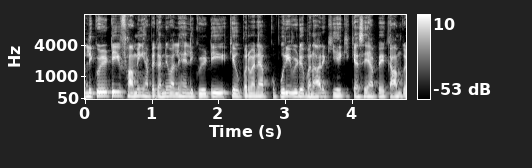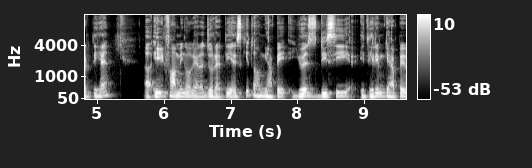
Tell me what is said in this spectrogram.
लिक्विडिटी फ़ार्मिंग यहाँ पे करने वाले हैं। लिक्विडिटी के ऊपर मैंने आपको पूरी वीडियो बना रखी है कि कैसे यहाँ पे काम करती है। ईड फ़ार्मिंग वगैरह जो रहती है इसकी तो हम यहाँ पे यू एस के यहाँ पे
